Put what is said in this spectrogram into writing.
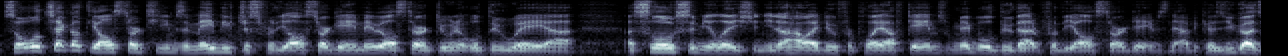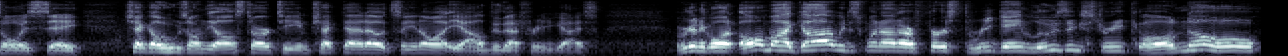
so we'll check out the All-Star teams and maybe just for the All-Star game, maybe I'll start doing it. We'll do a uh, a slow simulation. You know how I do for playoff games? Maybe we'll do that for the All Star games now because you guys always say, check out who's on the All Star team, check that out. So you know what? Yeah, I'll do that for you guys. We're going to go on. Oh my God, we just went on our first three game losing streak. Oh no.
